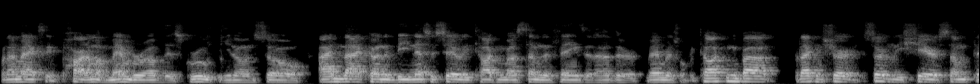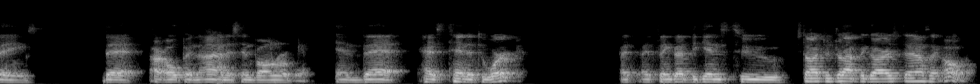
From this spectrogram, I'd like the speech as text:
but I'm actually part I'm a member of this group you know and so I'm not going to be necessarily talking about some of the things that other members will be talking about but I can sure, certainly share some things that are open honest and vulnerable and that has tended to work I, I think that begins to start to drop the guards down. It's like, oh,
